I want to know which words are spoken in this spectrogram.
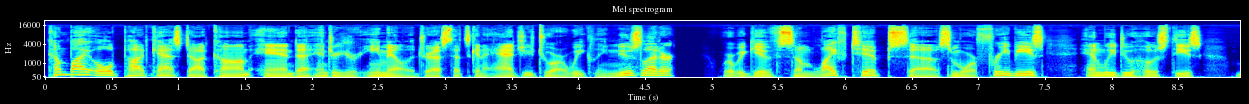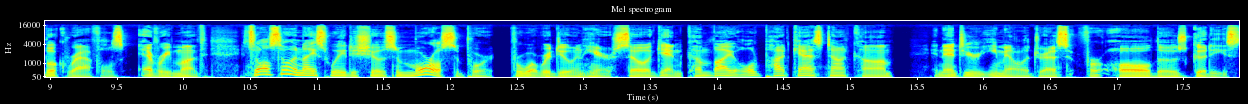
come by oldpodcast.com and uh, enter your email address. That's going to add you to our weekly newsletter where we give some life tips, uh, some more freebies, and we do host these book raffles every month. It's also a nice way to show some moral support for what we're doing here. So, again, come by oldpodcast.com and enter your email address for all those goodies.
